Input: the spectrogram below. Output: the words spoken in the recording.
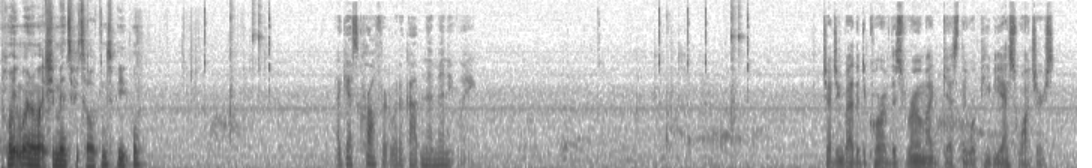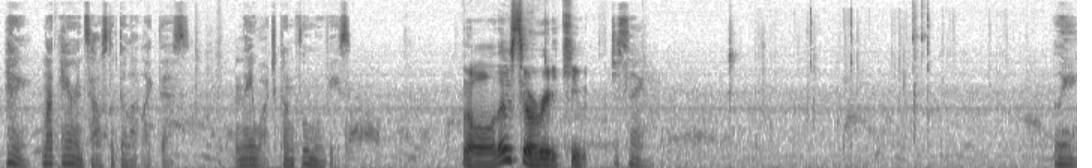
point where I'm actually meant to be talking to people? I guess Crawford would have gotten them anyway. Judging by the decor of this room, I guess they were PBS watchers. Hey, my parents' house looked a lot like this. And they watch kung fu movies. Oh, those two are really cute. Just saying. Lee,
